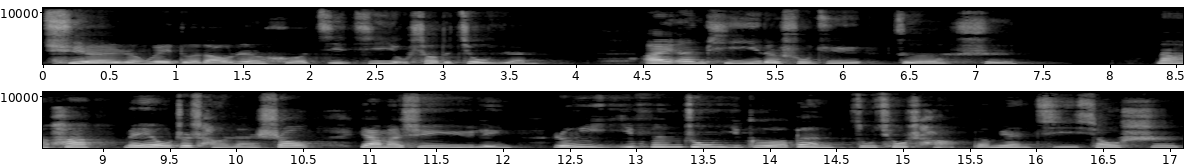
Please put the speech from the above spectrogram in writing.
却仍未得到任何积极有效的救援。INPE 的数据则是，哪怕没有这场燃烧，亚马逊雨林仍以一分钟一个半足球场的面积消失。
